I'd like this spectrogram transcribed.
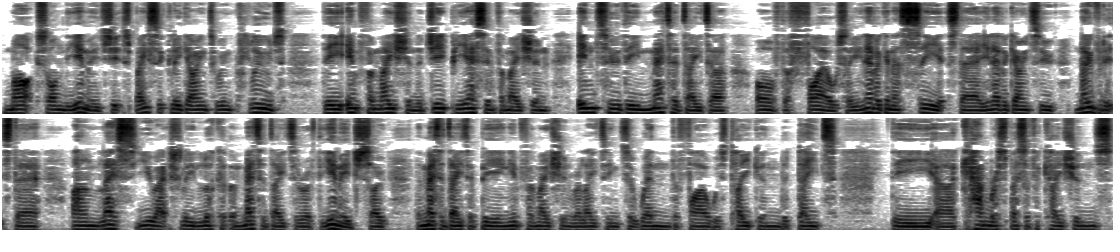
marks on the image, it's basically going to include the information, the GPS information, into the metadata of the file. So you're never going to see it's there, you're never going to know that it's there unless you actually look at the metadata of the image. So the metadata being information relating to when the file was taken, the date, the uh, camera specifications,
